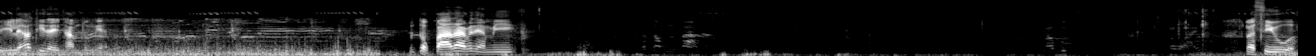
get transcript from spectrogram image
ดีแล้วที่ได้ทำตรงเนี้ย มันตกปลาได้ไหมเนี่ยมีมางนะเราบึกสวายปลาซิวอะ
